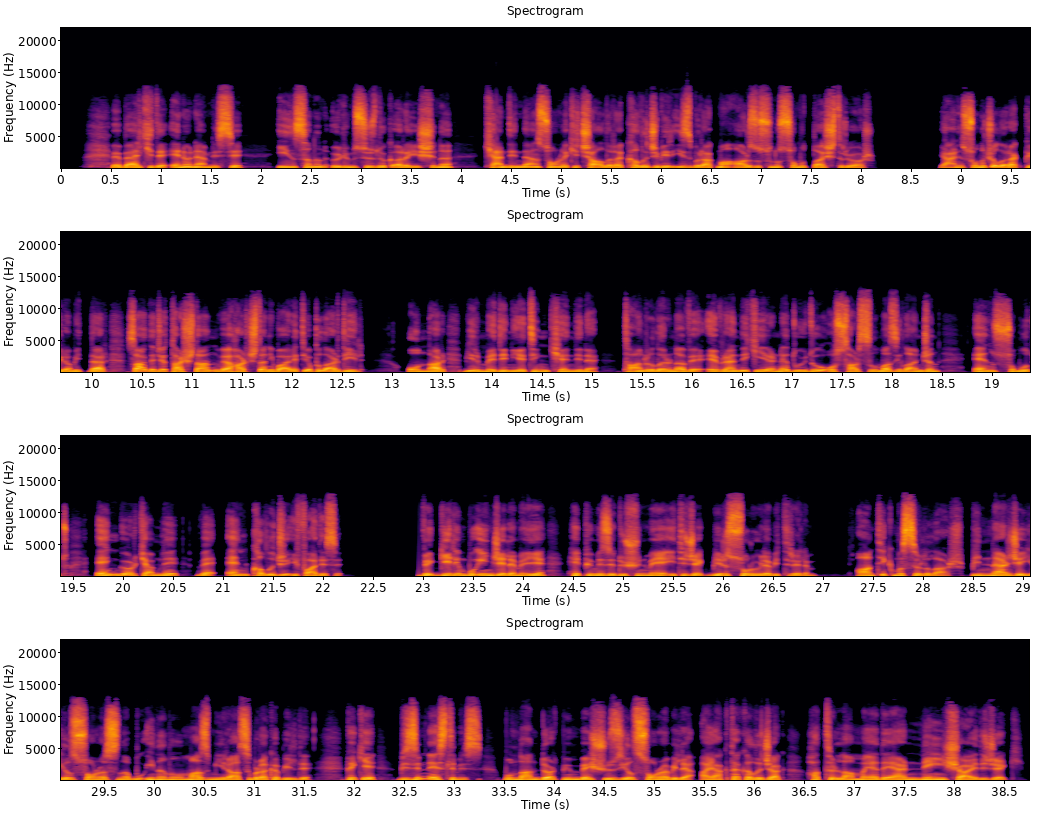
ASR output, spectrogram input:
Ve belki de en önemlisi insanın ölümsüzlük arayışını, kendinden sonraki çağlara kalıcı bir iz bırakma arzusunu somutlaştırıyor. Yani sonuç olarak piramitler sadece taştan ve harçtan ibaret yapılar değil. Onlar bir medeniyetin kendine, tanrılarına ve evrendeki yerine duyduğu o sarsılmaz ilancın en somut, en görkemli ve en kalıcı ifadesi. Ve gelin bu incelemeyi hepimizi düşünmeye itecek bir soruyla bitirelim. Antik Mısırlılar binlerce yıl sonrasına bu inanılmaz mirası bırakabildi. Peki bizim neslimiz bundan 4500 yıl sonra bile ayakta kalacak, hatırlanmaya değer ne inşa edecek?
